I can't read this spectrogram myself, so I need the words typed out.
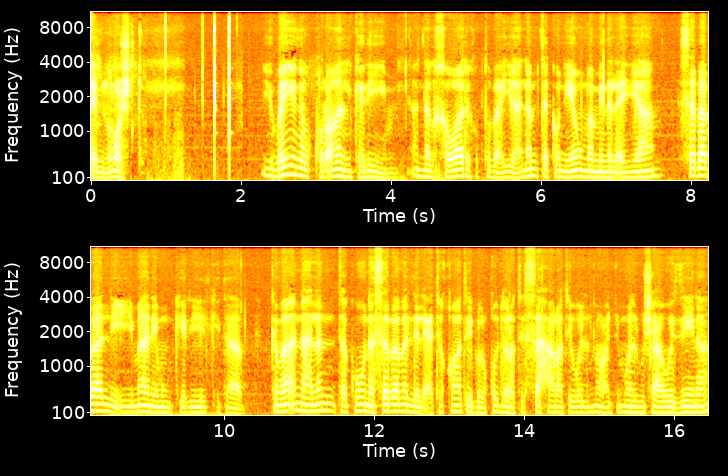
ابن رشد. يبين القرآن الكريم أن الخوارق الطبيعية لم تكن يوما من الأيام سببا لإيمان منكري الكتاب كما أنها لن تكون سببا للاعتقاد بالقدرة السحرة والمشعوذين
